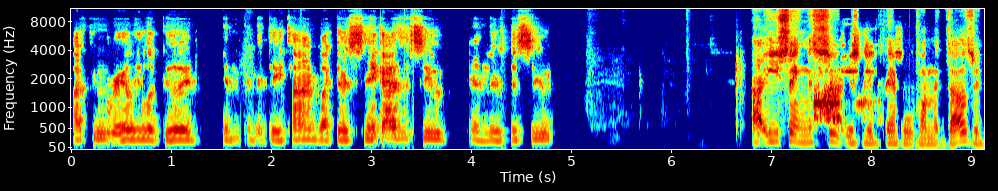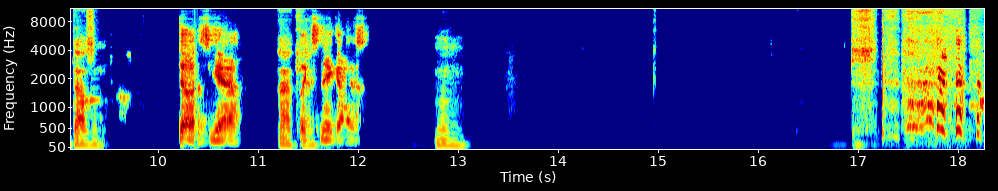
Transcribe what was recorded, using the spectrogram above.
I feel rarely look good in, in the daytime. Like there's Snake Eyes' suit and there's this suit. Are you saying this suit is an example of one that does or doesn't? Does, yeah, Okay. like Snake Eyes. Hmm.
